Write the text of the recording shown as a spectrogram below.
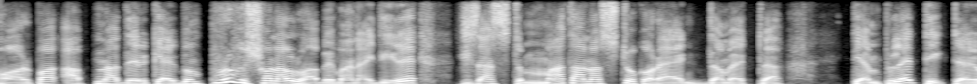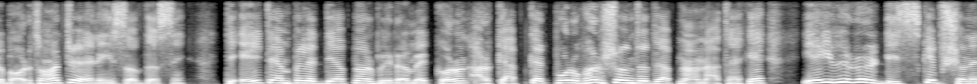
হওয়ার পর আপনাদেরকে একদম প্রফেশনাল ভাবে বানাই দিয়ে জাস্ট মাথা নষ্ট করা একদম একটা টেমপ্লেট টিকটকে বর্তমান ট্রেনিং চলতেছে। তো এই টেমপ্লেট দিয়ে আপনার ভিডিও মেক করুন আর ক্যাপকাট পুরো ভার্সন যদি আপনার না থাকে, এই ভিডিওর ডিসক্রিপশনে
